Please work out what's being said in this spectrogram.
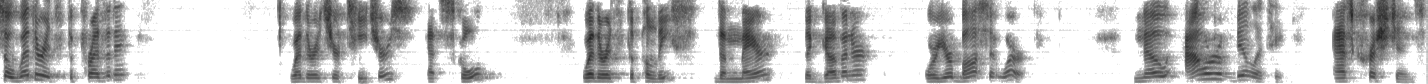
So, whether it's the president, whether it's your teachers at school, whether it's the police, the mayor, the governor, or your boss at work, know our ability as Christians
